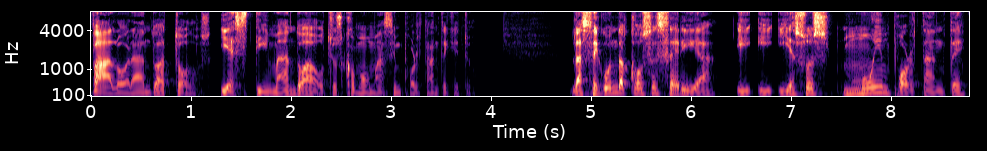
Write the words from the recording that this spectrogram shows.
valorando a todos y estimando a otros como más importante que tú. La segunda cosa sería, y, y- eso es muy importante,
